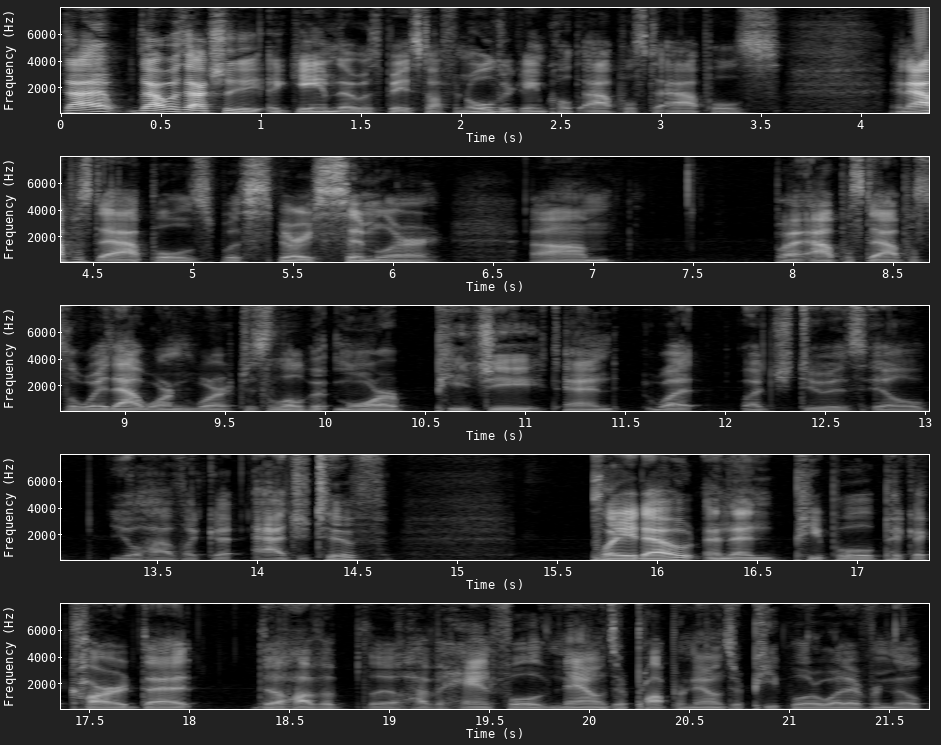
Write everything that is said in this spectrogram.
That that was actually a game that was based off an older game called Apples to Apples, and Apples to Apples was very similar. Um, but Apples to Apples, the way that one worked is a little bit more PG. And what what you do is it'll you'll have like an adjective played out, and then people pick a card that they'll have a they'll have a handful of nouns or proper nouns or people or whatever, and they'll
